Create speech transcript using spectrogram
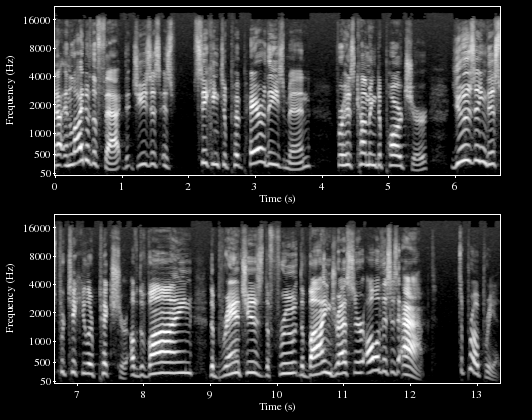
Now, in light of the fact that Jesus is seeking to prepare these men for his coming departure, using this particular picture of the vine, the branches, the fruit, the vine dresser, all of this is apt. It's appropriate.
